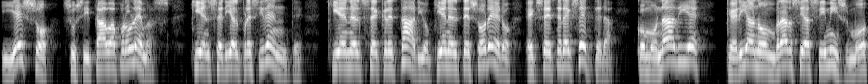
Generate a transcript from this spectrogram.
y eso suscitaba problemas. ¿Quién sería el presidente? ¿Quién el secretario? ¿Quién el tesorero? Etcétera, etcétera. Como nadie quería nombrarse a sí mismo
